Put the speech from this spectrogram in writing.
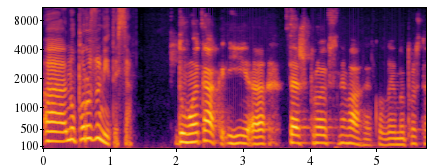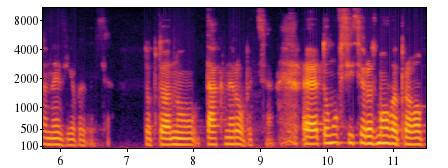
е, ну порозумітися. Думаю, так. І це ж прояв зневаги, коли ми просто не з'явилися. Тобто, ну так не робиться. Е, тому всі ці розмови про.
